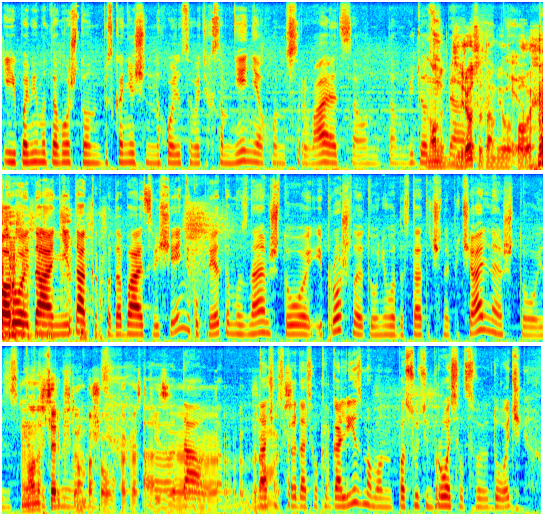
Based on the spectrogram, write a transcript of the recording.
И помимо того, что он бесконечно находится в этих сомнениях, он срывается, он там ведет Но себя... он дерется там, его палы. Порой, да, не так, как подобает священнику, при этом мы знаем, что и прошлое это у него достаточно печальное, что из-за смерти Ну, он и в церковь он пошел как раз-таки а, из-за Да, он там начал страдать алкоголизмом, он, по сути, бросил свою дочь, Э,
